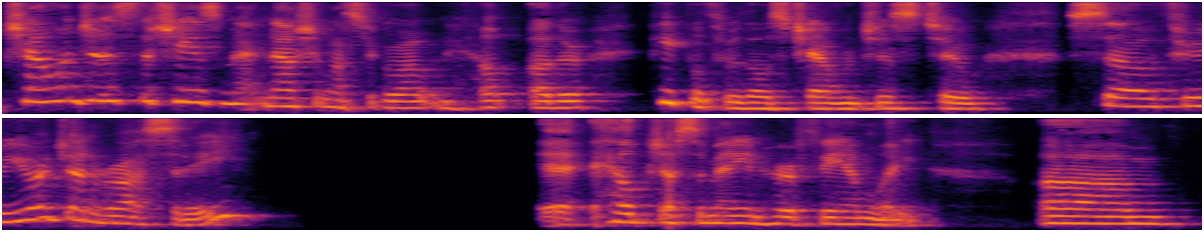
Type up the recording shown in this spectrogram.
challenges that she has met. Now she wants to go out and help other people through those challenges too. So through your generosity, help helped Jessime and her family. Um,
